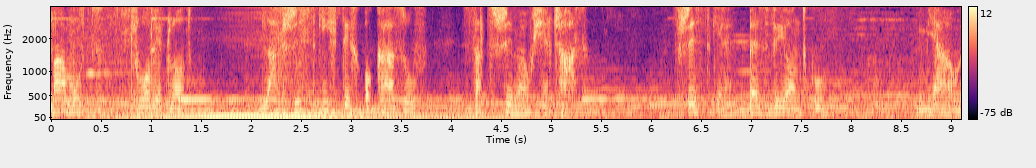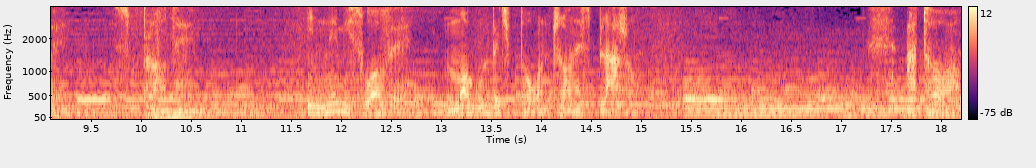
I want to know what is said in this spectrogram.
mamut, człowiek lodu. Dla wszystkich tych okazów zatrzymał się czas. Wszystkie, bez wyjątku, miały sploty. Innymi słowy, mogły być połączone z plażą. A to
